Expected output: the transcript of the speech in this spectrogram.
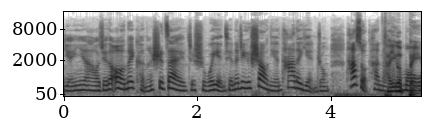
原因啊，我觉得哦，那可能是在就是我眼前的这个少年他的眼中，他所看到他一个北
